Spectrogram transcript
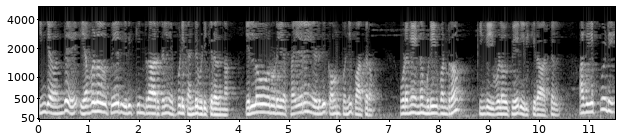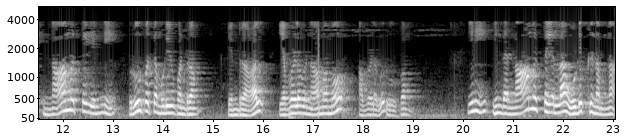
இங்க வந்து எவ்வளவு பேர் இருக்கின்றார்கள் எப்படி கண்டுபிடிக்கிறதுனா எல்லோருடைய பெயரையும் எழுதி கவுண்ட் பண்ணி பார்க்கிறோம். உடனே என்ன முடிவு பண்றோம்? இங்க இவ்வளவு பேர் இருக்கிறார்கள். அது எப்படி நாமத்தை எண்ணி ரூபத்தை முடிவு பண்றோம்? என்றால் எவ்வளவு நாமமோ அவ்வளவு ரூபம். இனி இந்த நாமத்தை எல்லாம் ஒடுக்கணும்னா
